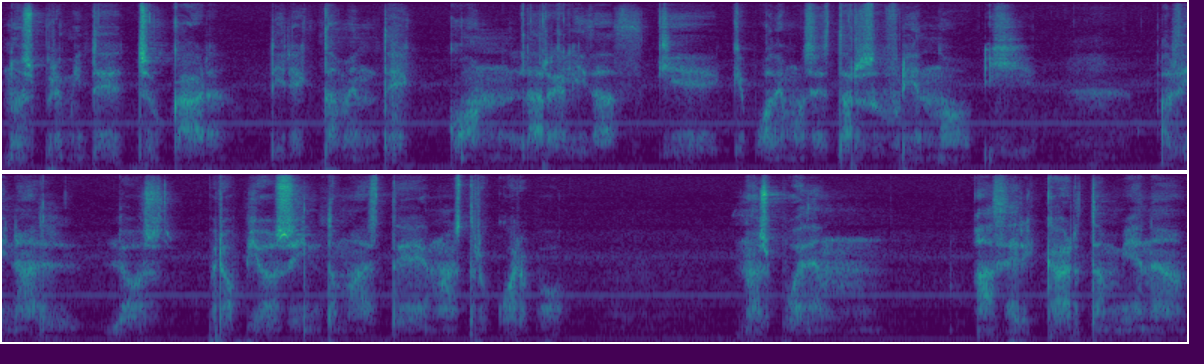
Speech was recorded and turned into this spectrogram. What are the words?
nos permite chocar directamente con la realidad que, que podemos estar sufriendo y al final los propios síntomas de nuestro cuerpo nos pueden acercar también a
